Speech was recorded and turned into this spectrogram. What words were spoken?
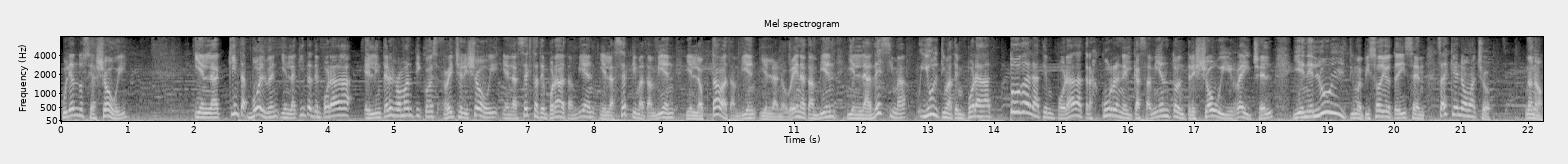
culeándose a Joey. Y en la quinta, vuelven, y en la quinta temporada el interés romántico es Rachel y Joey, y en la sexta temporada también, y en la séptima también, y en la octava también, y en la novena también, y en la décima y última temporada, Toda la temporada transcurre en el casamiento entre Joey y Rachel. Y en el último episodio te dicen: ¿Sabes qué? No, macho. No, no.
